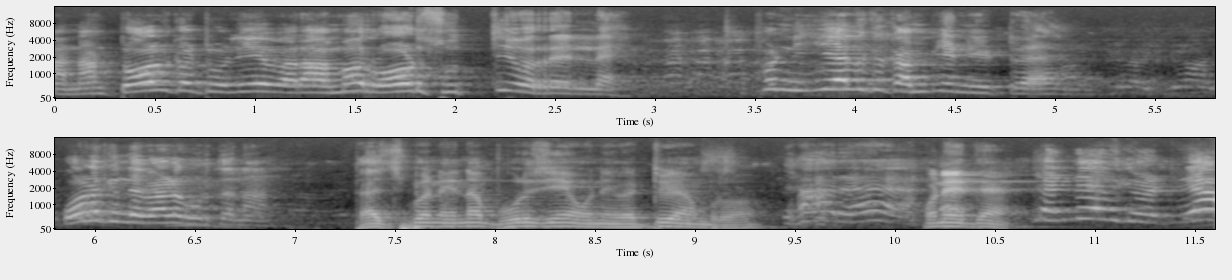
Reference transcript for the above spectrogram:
சொன்னேனா நான் டோல்கட் வழியே வராம ரோடு சுத்தி வர்றேன்ல. இப்ப நீ எதுக்கு கம்பியை நீட்டுற? உனக்கு இந்த வேலை கொடுத்தனா? டச் பண்ணினா புரிஞ்சேன் உன்னை வெட்டுவேன் ப்ரோ யாரு? உன்னை தான். என்ன எதுக்கு வெட்டுறியா?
